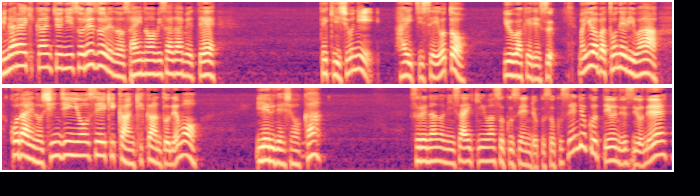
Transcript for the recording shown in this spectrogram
見習い期間中にそれぞれの才能を見定めて、適所に配置せよというわけです。まあ、いわばトネリは古代の新人養成機関機関とでも言えるでしょうか？それなのに最近は即戦力、即戦力って言うんですよね。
